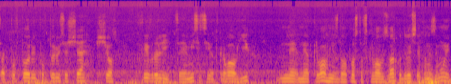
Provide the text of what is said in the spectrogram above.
Так, повторю, повторюся ще, що в февралі це я місяці відкривав їх, не, не відкривав гніздо, а просто вскривав зверху, дивився, як вони зимують.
